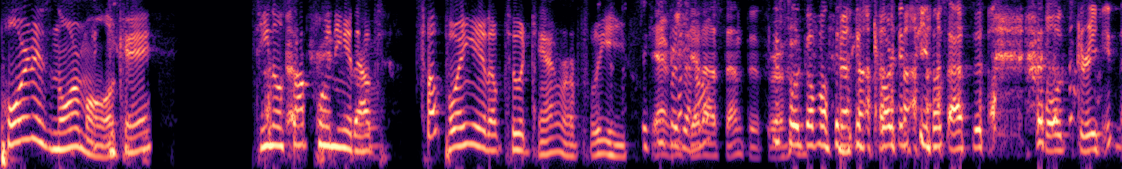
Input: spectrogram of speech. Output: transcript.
Porn is normal, okay? Tino, stop pointing it out. Stop pointing it up to the camera, please. Sixty Yeah, we percent did off. sent this, bro. Just look up on the Discord and Tino's has it on full screen.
